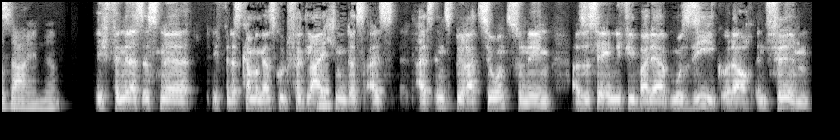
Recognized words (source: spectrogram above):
das- sein, ne? Ich finde, das ist eine, ich finde, das kann man ganz gut vergleichen, das als, als Inspiration zu nehmen. Also es ist ja ähnlich wie bei der Musik oder auch in Filmen.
